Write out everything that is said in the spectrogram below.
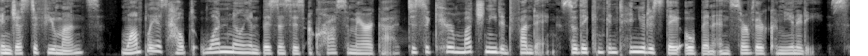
In just a few months, Womply has helped 1 million businesses across America to secure much needed funding so they can continue to stay open and serve their communities.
